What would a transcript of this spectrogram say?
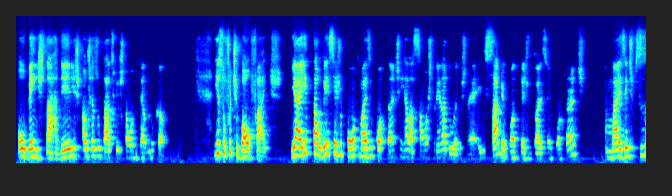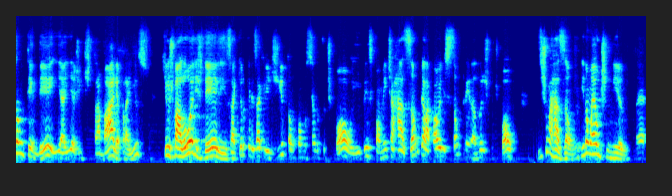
ou bem-estar deles aos resultados que eles estão obtendo no campo. Isso o futebol faz. E aí talvez seja o ponto mais importante em relação aos treinadores. Né? Eles sabem o quanto que as vitórias são importantes, mas eles precisam entender, e aí a gente trabalha para isso, que os valores deles, aquilo que eles acreditam como sendo futebol, e principalmente a razão pela qual eles são treinadores de futebol, existe uma razão, e não é o dinheiro. Né?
